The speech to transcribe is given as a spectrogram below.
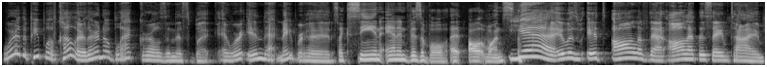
Where are the people of color? There are no black girls in this book, and we're in that neighborhood. It's like seen and invisible at all at once. yeah, it was. It's all of that, all at the same time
